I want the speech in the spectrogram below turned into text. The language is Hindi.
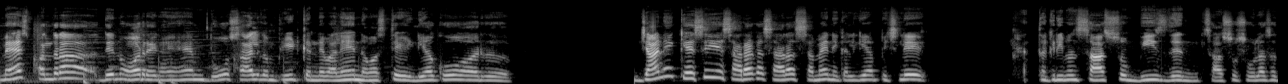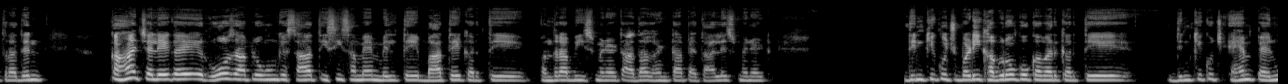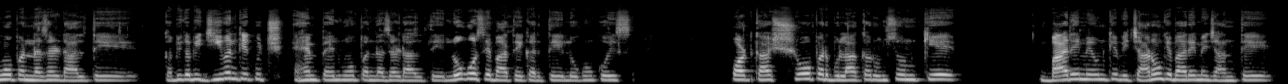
महज पंद्रह दिन और रह गए हैं। हम दो साल कंप्लीट करने वाले हैं नमस्ते इंडिया को और जाने कैसे ये सारा का सारा समय निकल गया पिछले तकरीबन 720 दिन 716 17 दिन। कहाँ चले गए? रोज़ आप लोगों के साथ इसी समय मिलते, बातें करते 15-20 मिनट, आधा घंटा 45 मिनट। दिन की कुछ बड़ी खबरों को कवर करते, दिन के कुछ अहम पहलुओं पर नज़र डालते कभी कभी जीवन के कुछ अहम पहलुओं पर नज़र डालते, लोगों से बातें करते, लोगों को इस पॉडकास्ट शो पर बुलाकर उनसे उनके बारे में, उनके विचारों के बारे में जानते,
